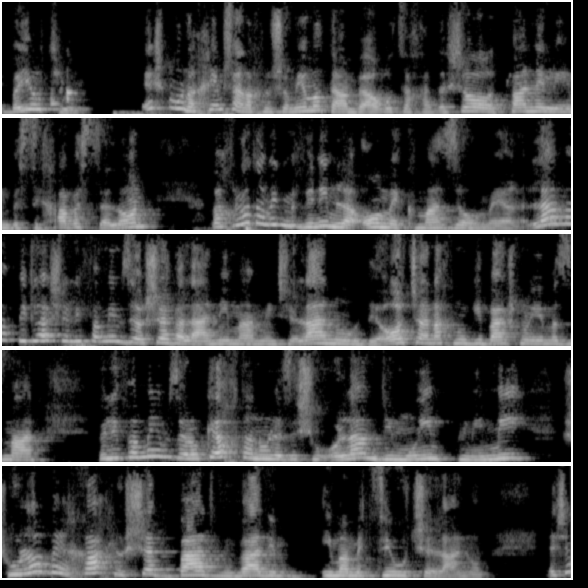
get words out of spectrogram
ביוטיוב. יש מונחים שאנחנו שומעים אותם בערוץ החדשות, פאנלים, בשיחה בסלון, ואנחנו לא תמיד מבינים לעומק מה זה אומר. למה? בגלל שלפעמים זה יושב על האני מאמין שלנו, דעות שאנחנו גיבשנו עם הזמן, ולפעמים זה לוקח אותנו לאיזשהו עולם דימויים פנימי שהוא לא בהכרח יושב בד בבד עם, עם המציאות שלנו. לשם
